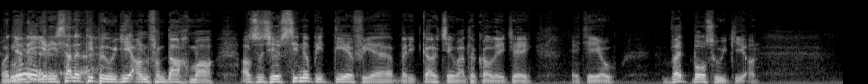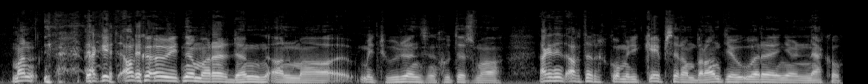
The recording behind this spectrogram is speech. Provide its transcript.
Want jy Nee. jy dieselfde tipe hoetjie aan vandag maar as ons jou sien op die TV by die coaching wat ook al het jy het jy jou wit boshoetjie aan. Man, ek het elke ou het nou maar 'n ding aan maar met hoedens en goeters maar ek het net agtergekom met die kepse dan brand jou ore en jou nek ook.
